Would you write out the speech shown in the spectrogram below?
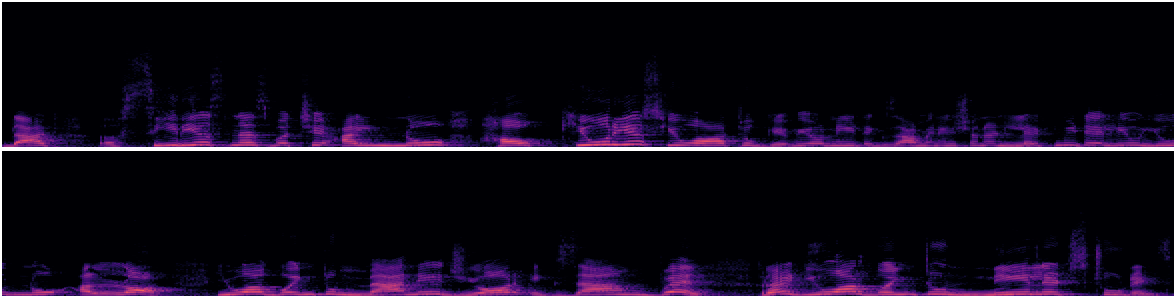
that uh, seriousness bache i know how curious you are to give your NEET examination and let me tell you you know a lot. You are going to manage your exam well right? You are going to nail it students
